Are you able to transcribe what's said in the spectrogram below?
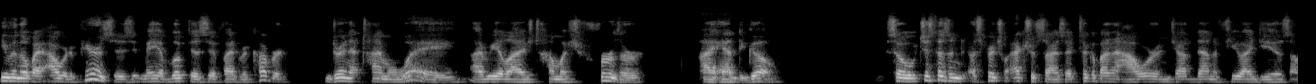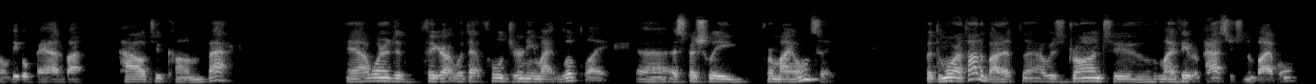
even though by outward appearances, it may have looked as if I'd recovered, during that time away, I realized how much further I had to go. So, just as a spiritual exercise, I took about an hour and jotted down a few ideas on a legal pad about how to come back. And I wanted to figure out what that full journey might look like, uh, especially for my own sake. But the more I thought about it, I was drawn to my favorite passage in the Bible,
